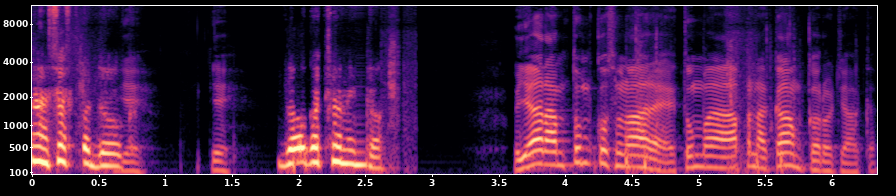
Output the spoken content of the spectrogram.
ऐसा तो ये ये। जोक अच्छा नहीं था। यार हम तुमको सुना रहे हैं। तुम अपना काम करो जाकर।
